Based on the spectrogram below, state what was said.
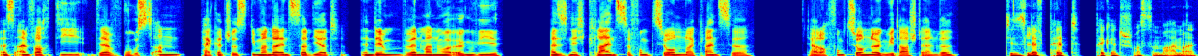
Ist einfach die, der Wust an Packages, die man da installiert, in dem, wenn man nur irgendwie, weiß ich nicht, kleinste Funktionen oder kleinste, ja doch, Funktionen irgendwie darstellen will. Dieses Left-Pad-Package, was dann mal einmal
